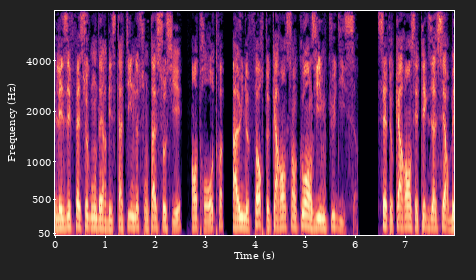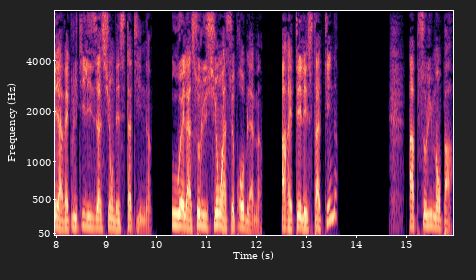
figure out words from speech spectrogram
Les effets secondaires des statines sont associés, entre autres, à une forte carence en coenzyme Q10. Cette carence est exacerbée avec l'utilisation des statines. Où est la solution à ce problème? Arrêter les statines? Absolument pas.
